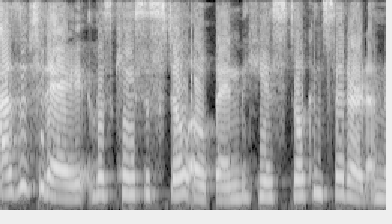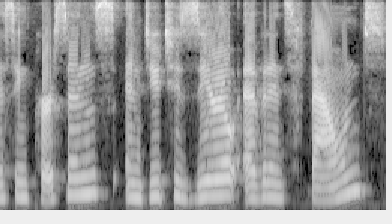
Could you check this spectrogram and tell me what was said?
As of today, this case is still open. He is still considered a missing persons, and due to zero evidence found,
